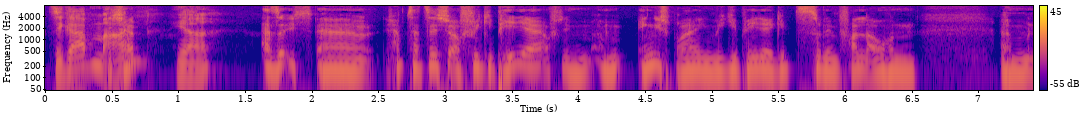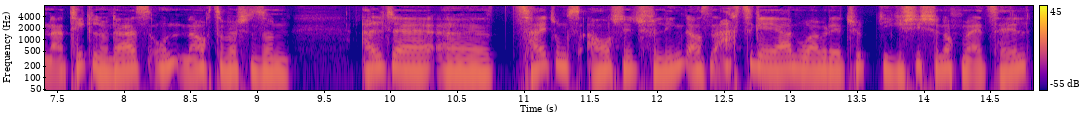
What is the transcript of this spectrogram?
Sie gaben an, ja, Also ich, äh, ich habe tatsächlich auf Wikipedia, auf dem englischsprachigen Wikipedia gibt es zu dem Fall auch einen, ähm, einen Artikel und da ist unten auch zum Beispiel so ein alter äh, Zeitungsausschnitt verlinkt aus den 80er Jahren, wo aber der Typ die Geschichte nochmal erzählt.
